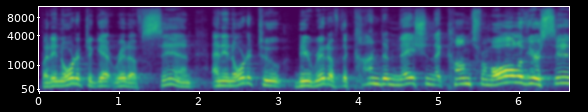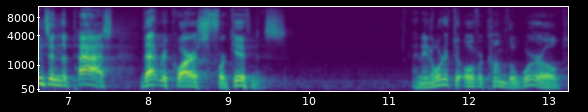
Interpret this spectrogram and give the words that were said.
but in order to get rid of sin and in order to be rid of the condemnation that comes from all of your sins in the past, that requires forgiveness. And in order to overcome the world,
